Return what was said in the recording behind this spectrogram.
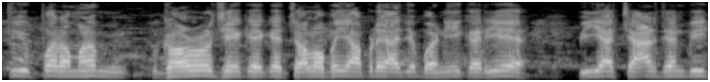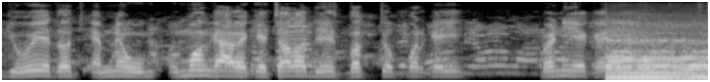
દેશભક્તિ ઉપર હમણાં ગૌરવ છે કે કે ચલો ભાઈ આપણે આજે બની કરીએ. બીજા ચાર જણ બી જોઈએ તો એમને ઉમ- ઉમંગ આવે કે ચલો દેશભક્ત ઉપર કંઈ બનીએ કરીએ.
